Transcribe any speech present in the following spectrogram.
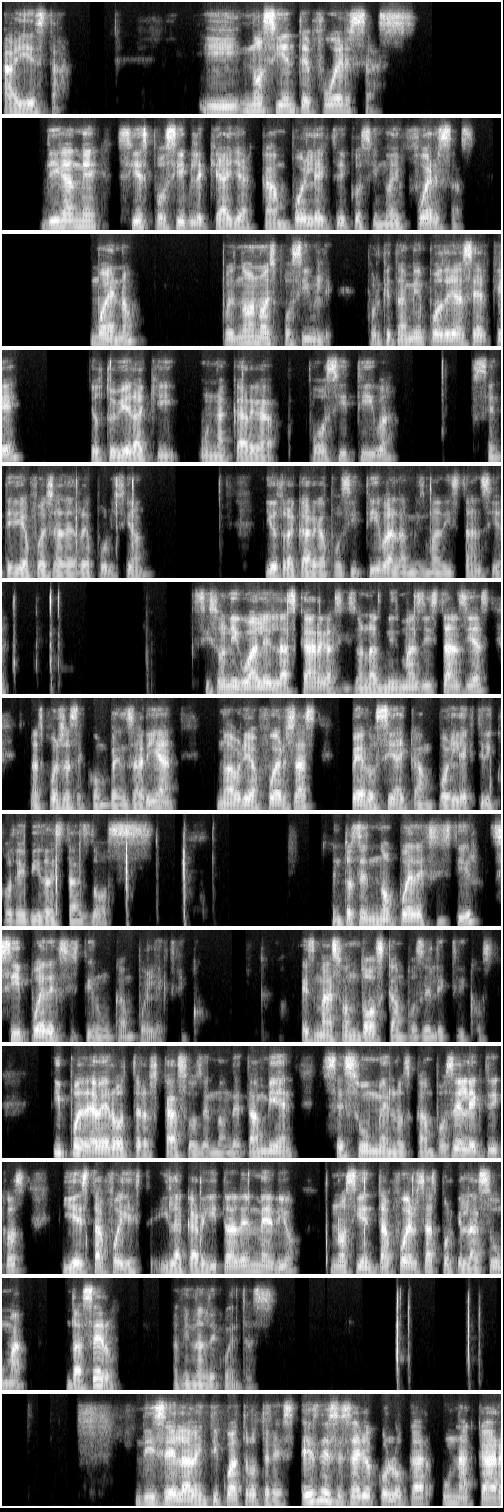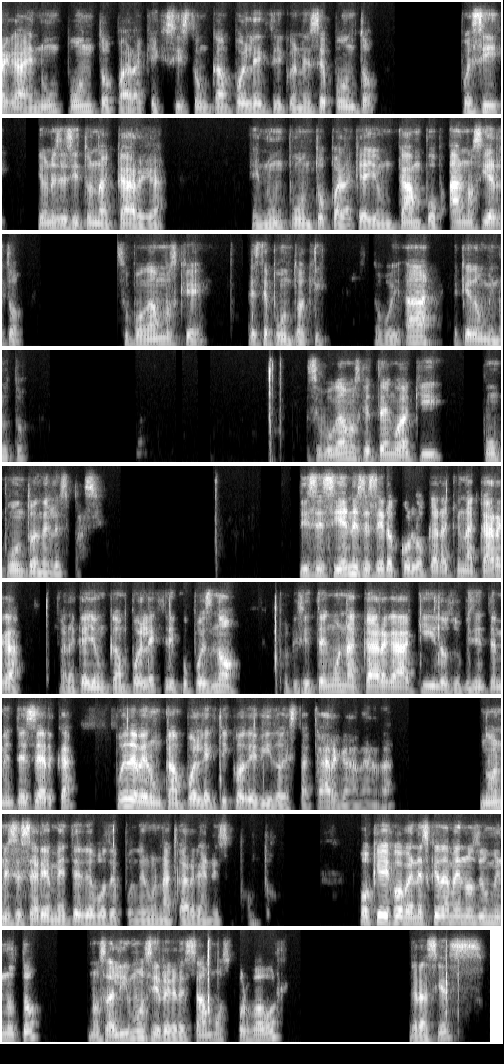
Ahí está. Y no siente fuerzas. Díganme si es posible que haya campo eléctrico si no hay fuerzas. Bueno, pues no, no es posible, porque también podría ser que yo tuviera aquí una carga positiva, sentiría fuerza de repulsión, y otra carga positiva a la misma distancia. Si son iguales las cargas y son las mismas distancias, las fuerzas se compensarían. No habría fuerzas, pero sí hay campo eléctrico debido a estas dos. Entonces no puede existir, sí puede existir un campo eléctrico. Es más, son dos campos eléctricos. Y puede haber otros casos en donde también se sumen los campos eléctricos y esta fue este, y la carguita del medio no sienta fuerzas porque la suma da cero a final de cuentas. Dice la 24.3, ¿es necesario colocar una carga en un punto para que exista un campo eléctrico en ese punto? Pues sí, yo necesito una carga en un punto para que haya un campo. Ah, no es cierto. Supongamos que este punto aquí, lo voy, ah, me queda un minuto. Supongamos que tengo aquí un punto en el espacio. Dice, si es necesario colocar aquí una carga para que haya un campo eléctrico, pues no, porque si tengo una carga aquí lo suficientemente cerca, puede haber un campo eléctrico debido a esta carga, ¿verdad? No necesariamente debo de poner una carga en ese punto. Ok, jóvenes, queda menos de un minuto. Nos salimos y regresamos, por favor. Gracias.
